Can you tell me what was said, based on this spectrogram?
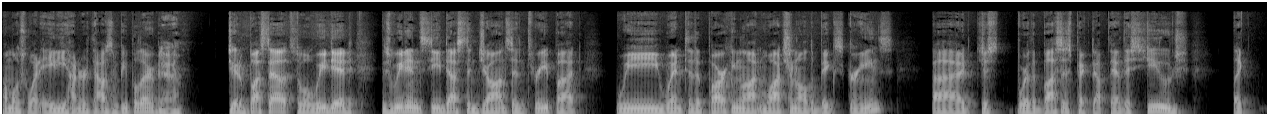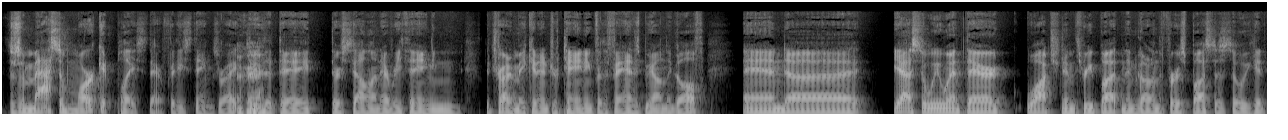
almost what, 80, 100,000 people there Yeah. you had to bust out. So what we did is we didn't see Dustin Johnson three putt. We went to the parking lot and watching all the big screens, uh, just where the buses picked up. They have this huge, like, there's a massive marketplace there for these things, right? Okay. That they they're selling everything and they try to make it entertaining for the fans beyond the golf. And uh, yeah, so we went there, watched him three putt, and then got on the first buses so we could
